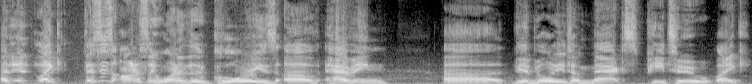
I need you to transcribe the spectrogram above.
I did, like this is honestly one of the glories of having uh, the ability to max P2. Like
